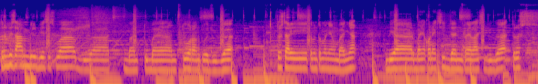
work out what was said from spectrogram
Terus bisa ambil beasiswa buat bantu-bantu orang tua juga. Terus cari teman-teman yang banyak biar banyak koneksi dan relasi juga. Terus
